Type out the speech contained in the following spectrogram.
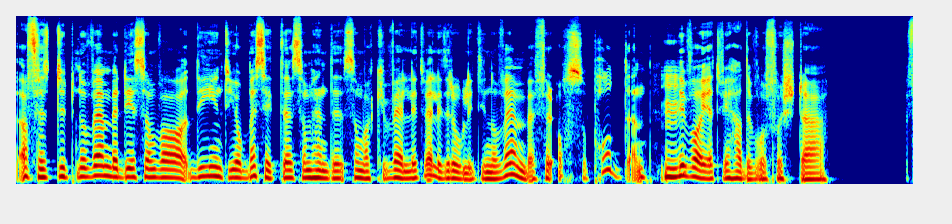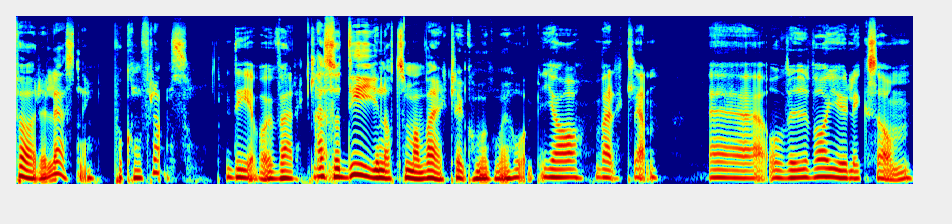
ja, för typ november, det som var, det är ju inte jobbmässigt, det som hände som var väldigt, väldigt roligt i november för oss och podden, Mm. det var ju att vi hade vår första föreläsning på konferens. Det var ju verkligen. Alltså det är ju något som man verkligen kommer komma ihåg. Ja, verkligen. Eh, och vi var ju liksom,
